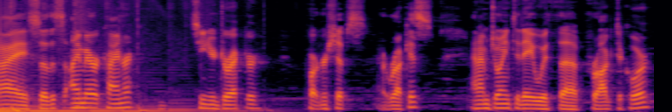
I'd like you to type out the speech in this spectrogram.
Hi, so this I'm Eric Heinrich, Senior Director, Partnerships at Ruckus, and I'm joined today with uh, Parag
